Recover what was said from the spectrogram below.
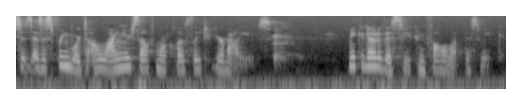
to, as a springboard to align yourself more closely to your values? Make a note of this so you can follow up this week.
